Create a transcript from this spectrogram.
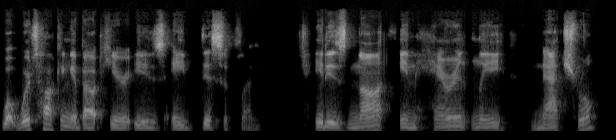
what we're talking about here is a discipline. It is not inherently natural.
